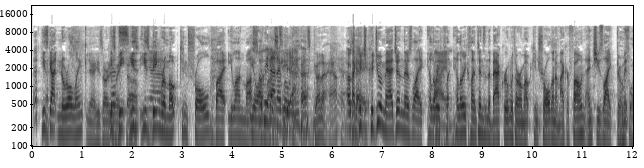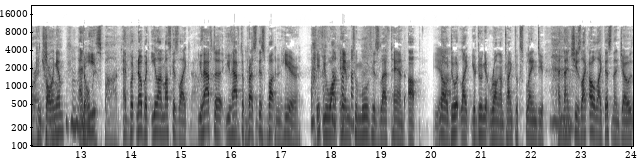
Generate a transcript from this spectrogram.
here. He's got Neuralink. Yeah, he's already He's, be, he's, he's Yeah. being remote controlled by Elon Musk. Elon Okay, that Musk, I believe. yeah. That's gonna happen. Okay. Like, could you could you imagine? There's like Hillary Cl- Hillary Clinton's in the back room with a remote control and a microphone, and she's like Go mi- for it, controlling Joe. him. And Don't he- respond. And but no, but Elon Musk is like, you have to you have to press this button here if you want him to move his left hand up. No, do it like you're doing it wrong. I'm trying to explain to you. And then she's like, oh, like this. And then Joe,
